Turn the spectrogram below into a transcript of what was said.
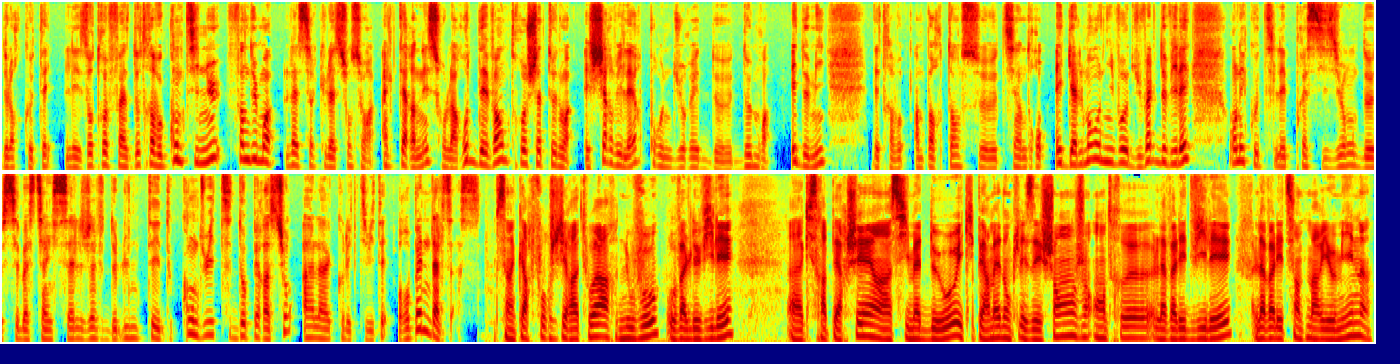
De leur côté, les autres phases de travaux continuent. Fin du mois, la circulation sera alternée sur la route des vents entre Châtenois et Chervillers pour une durée de deux mois Des travaux importants se tiendront également au niveau niveau du Val-de-Villers. On écoute les précisions de Sébastien Issel, chef de l'unité de conduite d'opération à la collectivité européenne d'Alsace. C'est un carrefour giratoire nouveau au Val-de-Villers euh, qui sera perché à 6 mètres de haut et qui permet donc les échanges entre la vallée de Villers, la vallée de Sainte-Marie-aux-Mines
